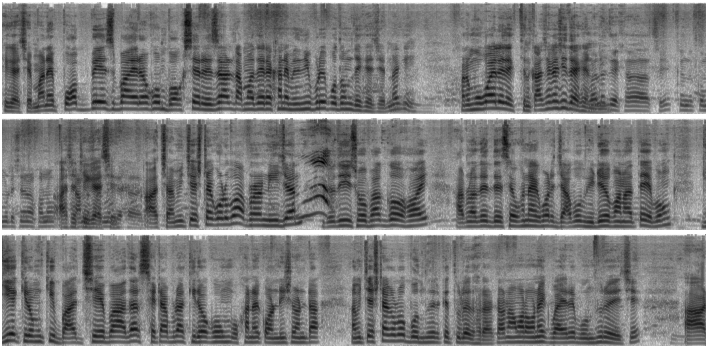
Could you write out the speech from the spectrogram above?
ঠিক আছে মানে পপ বেস বা এরকম বক্সের রেজাল্ট আমাদের এখানে মেদিনীপুরে প্রথম দেখেছেন নাকি? মানে মোবাইলে দেখতেন কাছাকাছি দেখেন দেখা আছে কিন্তু কম্পিটিশন এখনও আচ্ছা ঠিক আছে। আচ্ছা আমি চেষ্টা করব আপনারা নিয়ে যান। যদি সৌভাগ্য হয় আপনাদের দেশে ওখানে একবার যাব ভিডিও বানাতে এবং গিয়ে কীরকম কী বাজছে বা আদার সেট আপটা কীরকম ওখানে কন্ডিশনটা আমি চেষ্টা করব বন্ধুদেরকে তুলে ধরার কারণ আমার অনেক বাইরে বন্ধু রয়েছে। আর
